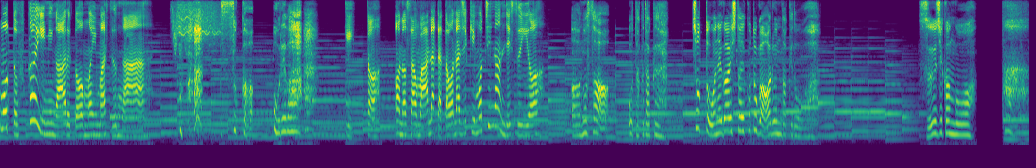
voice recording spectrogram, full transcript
もっと深い意味があると思いますが。そっか俺は。きっと小野さんはあなたと同じ気持ちなんですよ。あのさオタクだくん。ちょっとお願いしたいことがあるんだけど。数時間後。はあ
